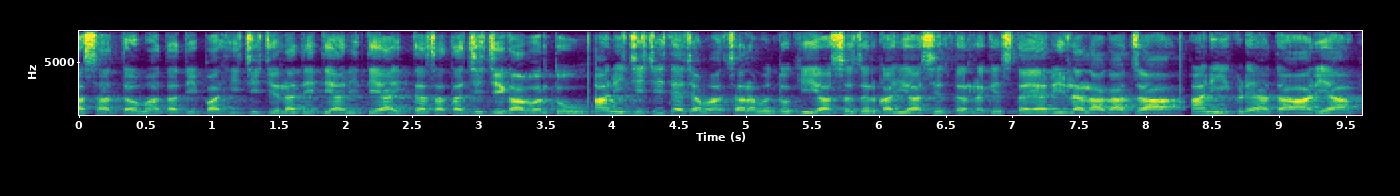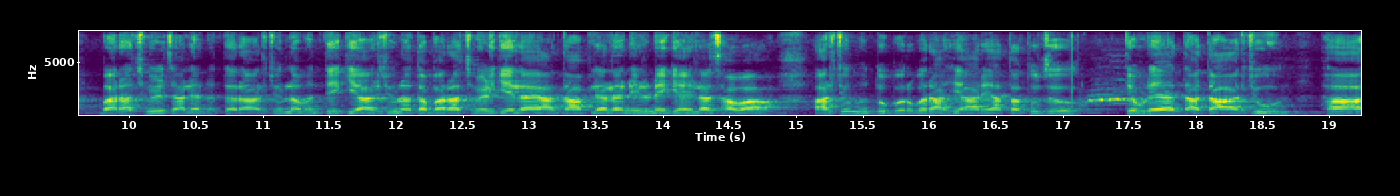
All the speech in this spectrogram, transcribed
असा दम आता दीपा ही जिजेला देते आणि ते ऐकताच आता जिजे घाबरतो. आणि जिजी त्याच्या माणसाला म्हणतो की असं जर काही असेल तर लगेच तयारीला लागा जा. आणि इकडे आता आर्या बराच वेळ झाल्यानंतर अर्जुनला म्हणते की अर्जुन आता बराच वेळ गेलाय आता आपल्याला निर्णय घ्यायलाच हवा. अर्जुन म्हणतो बरोबर आहे अरे आता तुझं. तेवढ्यात आता अर्जुन. हा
